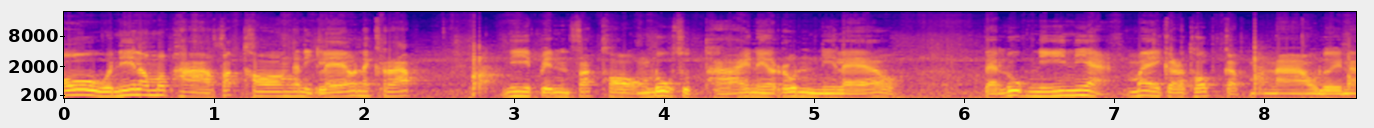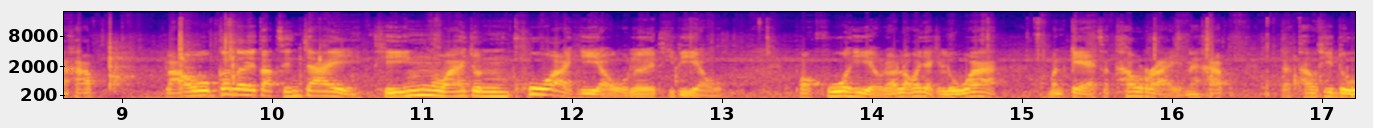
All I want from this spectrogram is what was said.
โอ้วันนี้เรามาผ่าฟักทองกันอีกแล้วนะครับ นี่เป็นฟักทองลูกสุดท้ายในรุ่นนี้แล้ว แต่ลูกนี้เนี่ยไม่กระทบกับมะนาวเลยนะครับ เราก็เลยตัดสินใจทิ้งไว้จนคั่วเหี่ยวเลยทีเดียว พอคั่วเหี่ยวแล้วเราก็อยากรู้ว่ามันแก่สักเท่าไหร่นะครับ แต่เท่าที่ดู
